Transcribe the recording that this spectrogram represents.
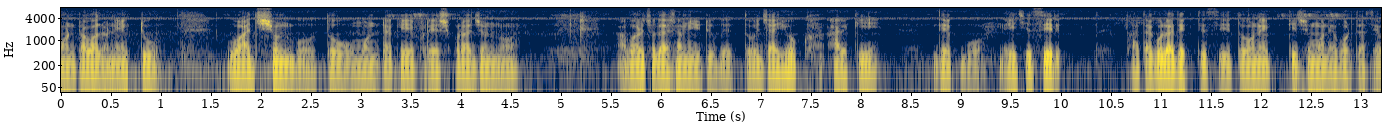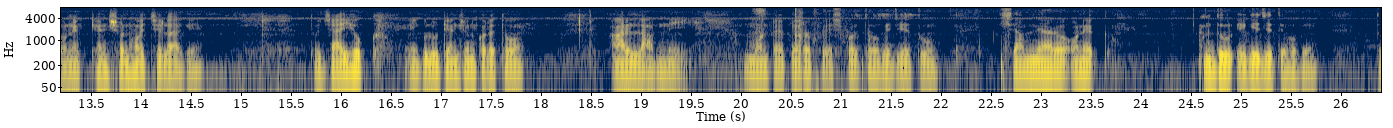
মনটা ভালো নেই, একটু ওয়াজ শুনব। তো মনটাকে ফ্রেশ করার জন্য আবার চলে আসলাম ইউটিউবে তো যাই হোক, আর কি দেখব? এইচএসির খাতাগুলো দেখতেছি, তো অনেক কিছু মনে পড়তেছে, অনেক টেনশন হচ্ছিল আগে। তো যাই হোক, এগুলো টেনশন করে তো আর লাভ নেই। মনটাকে আরও ফ্রেশ করতে হবে, যেহেতু সামনে আরও অনেক দূর এগিয়ে যেতে হবে। তো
